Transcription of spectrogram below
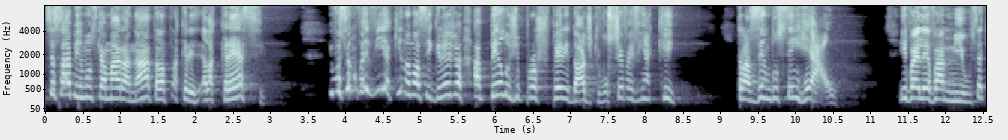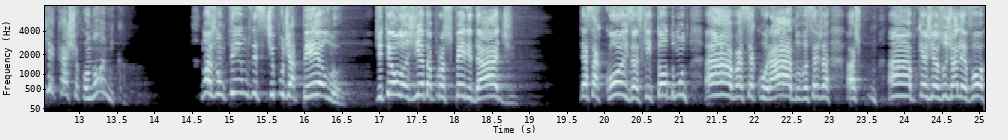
Você sabe, irmãos, que a Maranata, ela, tá, ela cresce. E você não vai vir aqui na nossa igreja apelos de prosperidade, que você vai vir aqui trazendo 100 real e vai levar mil. Isso aqui é caixa econômica. Nós não temos esse tipo de apelo de teologia da prosperidade. Dessa coisas que todo mundo, ah, vai ser curado, você já, ah, porque Jesus já levou.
